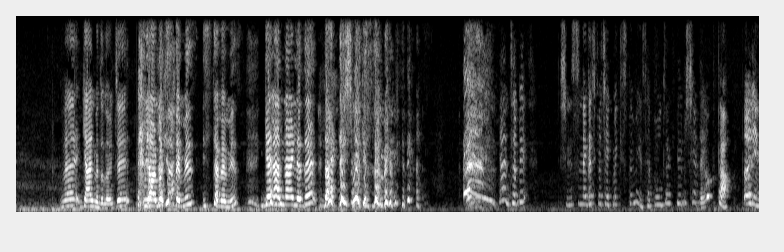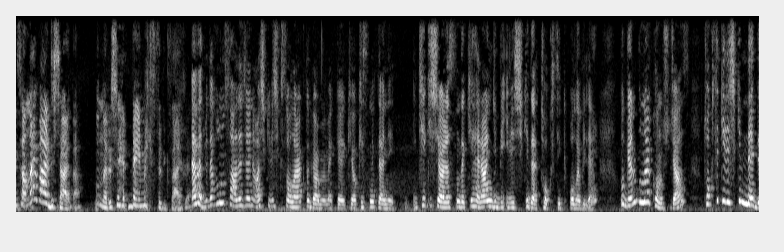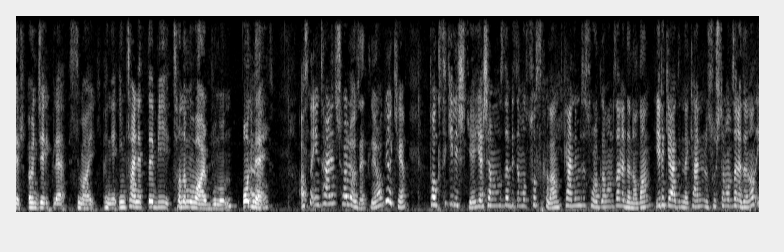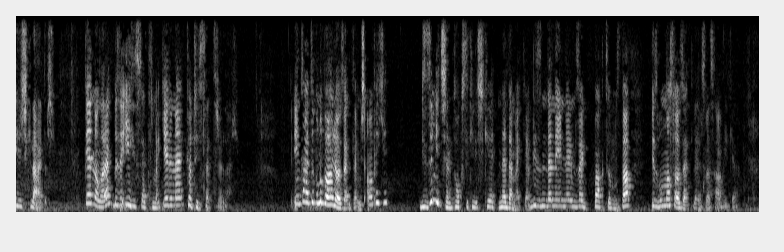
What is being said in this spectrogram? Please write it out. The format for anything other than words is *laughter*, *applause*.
Ve gelmeden önce uyarmak *laughs* istemiz, istememiz, gelenlerle de dertleşmek istememiz. yani tabii şimdi sizi negatife çekmek istemeyiz. Hep olacak diye bir şey de yok da. Öyle insanlar var dışarıda. Bunları şey *laughs* değinmek istedik sadece. Evet bir de bunu sadece hani aşk ilişkisi olarak da görmemek gerekiyor. Kesinlikle hani iki kişi arasındaki herhangi bir ilişki de toksik olabilir. Bugün bunları konuşacağız. Toksik ilişki nedir öncelikle Simay? Hani internette bir tanımı var bunun. O evet. ne? Aslında internet şöyle özetliyor. Diyor ki toksik ilişki yaşamımızda bizi mutsuz kılan, kendimizi sorgulamamıza neden olan, yeri geldiğinde kendimizi suçlamamıza neden olan ilişkilerdir genel olarak bize iyi hissettirmek yerine kötü hissettirirler. İnternette bunu böyle özetlemiş ama peki bizim için toksik ilişki ne demek ya? Bizim deneyimlerimize baktığımızda biz bunu nasıl özetleriz mesela Bilge?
